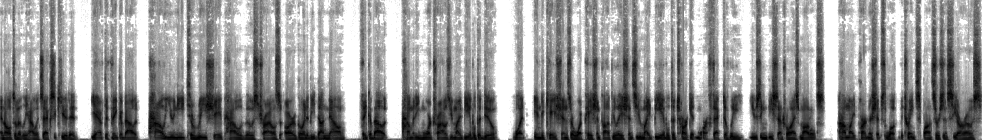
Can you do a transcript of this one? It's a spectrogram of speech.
and ultimately how it's executed, you have to think about how you need to reshape how those trials are going to be done now. Think about how many more trials you might be able to do what indications or what patient populations you might be able to target more effectively using decentralized models. How might partnerships look between sponsors and CROs?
